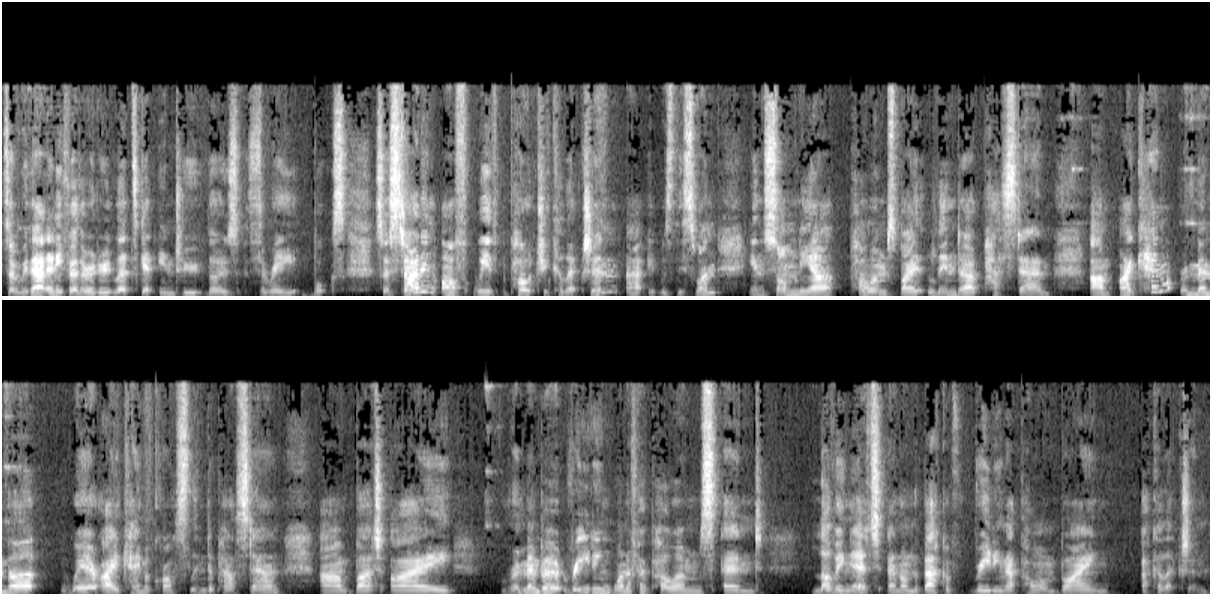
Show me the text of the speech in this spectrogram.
So without any further ado, let's get into those three books. So starting off with a poetry collection, uh, it was this one, Insomnia, Poems by Linda Pastan. Um, I cannot remember where I came across Linda Pastan, um, but I remember reading one of her poems and loving it, and on the back of reading that poem, buying a collection.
